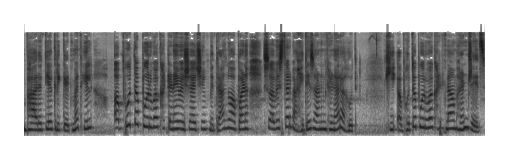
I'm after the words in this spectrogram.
भारतीय क्रिकेटमधील अभूतपूर्व घटनेविषयीची मित्रांनो आपण सविस्तर माहिती जाणून घेणार आहोत. ही अभूतपूर्व घटना म्हणजेच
